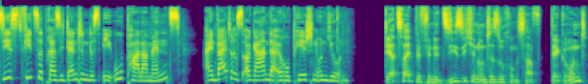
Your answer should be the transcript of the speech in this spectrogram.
Sie ist Vizepräsidentin des EU-Parlaments, ein weiteres Organ der Europäischen Union. Derzeit befindet sie sich in Untersuchungshaft. Der Grund?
